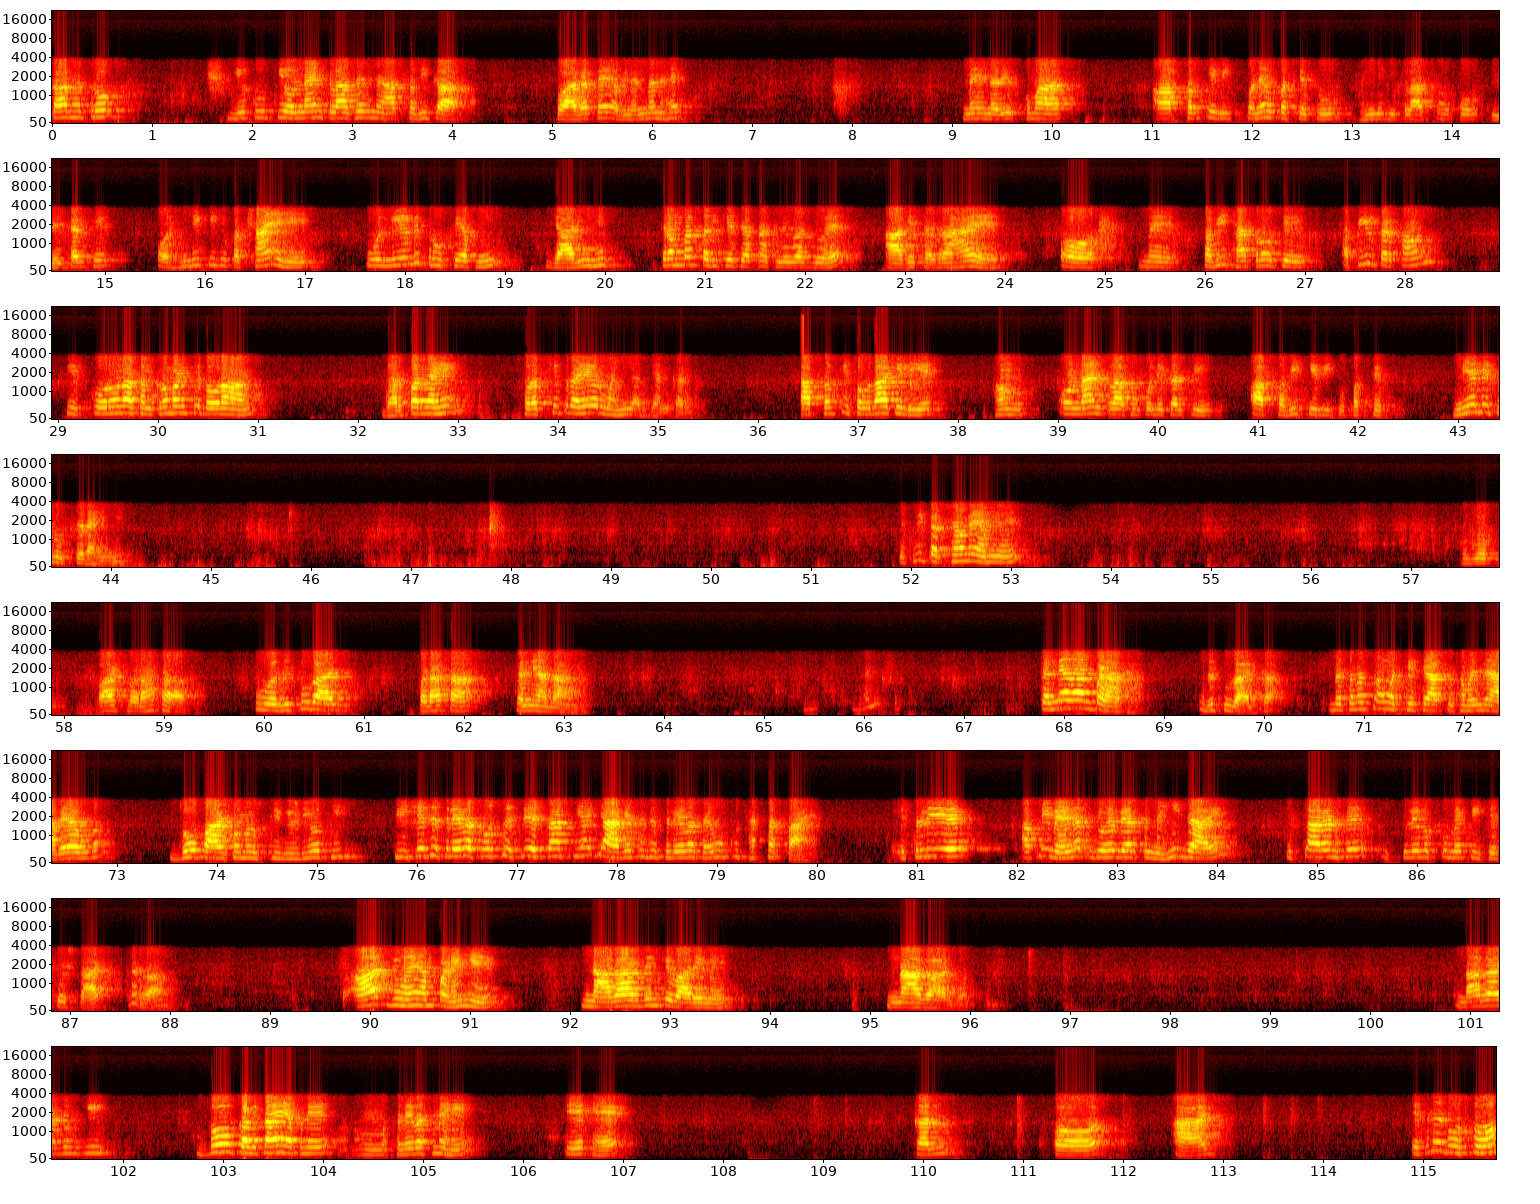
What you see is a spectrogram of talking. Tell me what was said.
नमस्कार मित्रों, YouTube की ऑनलाइन क्लासेज में आप सभी का स्वागत है, अभिनंदन है। मैं नरेश कुमार, आप सबके बीच पुनः उपस्थित हूँ हिंदी की क्लासों को लेकर के और हिंदी की जो कक्षाएँ हैं, वो नियमित रूप से अपनी जारी हैं। क्रमबद्ध तरीके से अपना सिलेबस जो है, आगे चल रहा है और मैं सभी छात्रों से अपील करता हूँ कि इस कोरोना संक्रमण के दौरान घर पर रहें, सुरक्षित रहें और वहीं अध्ययन करें। आप सबकी सुविधा के लिए हम ऑनलाइन क्लासों को लेकर के आप सभी के बीच उपस्थित नियमित रूप से रहेंगे। पिछली कक्षा में हमने जो पाठ पढ़ा था वो ऋतुराज पढ़ा था कन्यादान। कन्यादान पढ़ा था ऋतुराज का। मैं समझता हूँ अच्छे से आपको समझ में आ गया होगा। दो पार्टों में उसकी वीडियो थी। पीछे से सिलेबस दोस्तों इसलिए स्टार्ट किया कि आगे से जो सिलेबस है वो कुछ हट सकता है। इसलिए अपनी मेहनत जो है व्यर्थ नहीं जाए। इस कारण से सिलेबस को मैं पीछे से स्टार्ट कर रहा हूँ। तो आज जो है हम पढ़ेंगे नागार्जुन के बारे में। नागार्जुन। नागार्जुन की दो कविताएँ अपने सिलेबस में हैं। एक है कल और आज। इसमें दोस्तों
